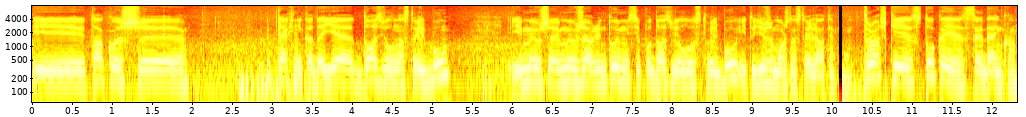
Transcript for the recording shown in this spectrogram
І також е, техніка дає дозвіл на стрільбу, і ми вже, ми вже орієнтуємося по дозвілу стрільбу, і тоді вже можна стріляти. Трошки стукає серденько.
